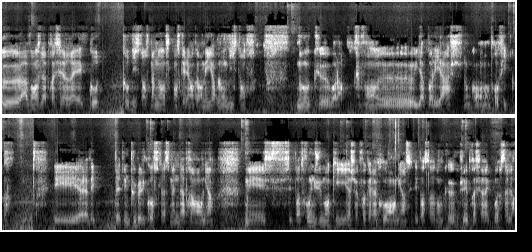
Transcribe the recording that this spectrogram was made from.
Euh, avant, je la préférais courte, courte distance. Maintenant, je pense qu'elle est encore meilleure longue distance. Donc euh, voilà. Il n'y a pas les haches, donc on en profite. Quoi et elle avait peut-être une plus belle course la semaine d'après en gain, mais c'est pas trop une jument qui à chaque fois qu'elle a couru en gain, c'était pas ça, donc euh, j'ai préféré courir celle-là.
